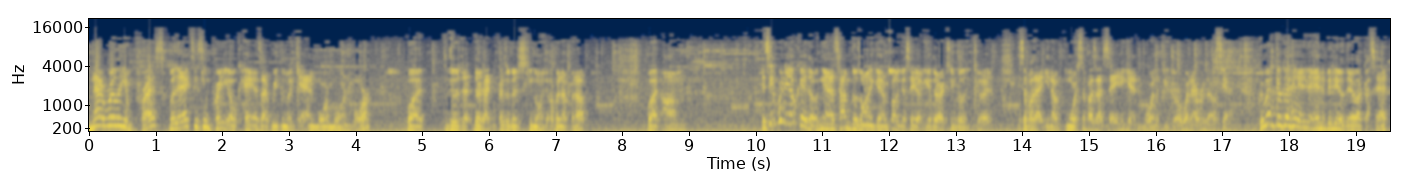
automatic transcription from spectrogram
Not really impressed, but they actually seem pretty okay as I read them again more and more and more. But their, their attack defense are gonna just keep going up and up and up. But, um, it seemed pretty okay though. Again, as time goes on, again, I'm probably gonna say like, yeah, they're actually really good and stuff like that. You know, more stuff as I say again, more in the future or whatever else. Yeah, pretty much go ahead and end the video there. Like I said,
